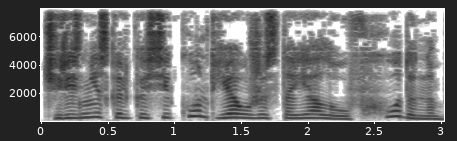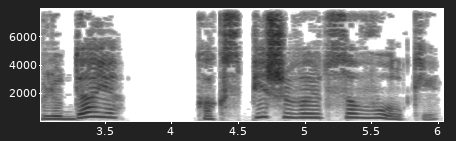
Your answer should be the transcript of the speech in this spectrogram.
Через несколько секунд я уже стояла у входа, наблюдая, как спешиваются волки.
